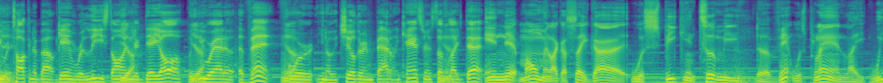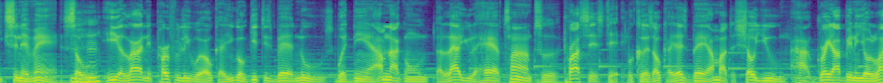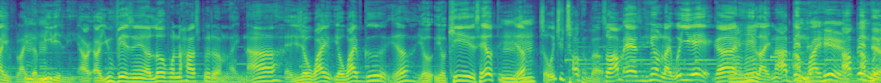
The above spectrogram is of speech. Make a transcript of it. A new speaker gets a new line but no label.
you were talking about getting released on your day off, but you were at an event for you know the children battling cancer and stuff like that.
in that moment, like I say, God was speaking to me. The event was planned like weeks in advance. So
Mm-hmm.
he aligned it perfectly with, okay, you gonna get this bad news, but then I'm not gonna allow you to have time to process that because okay, that's bad. I'm about to show you how great I've been in your life, like
Mm-hmm.
immediately. Are, are you visiting a loved one in the hospital? I'm like, nah. Is your wife your wife good? Yeah. Your your kids healthy?
Mm-hmm.
Yeah. So what you talking about? So I'm asking him like, where you at, God? And he like, nah, I've been
I'm
there.
right here.
I've been
I'm
there.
